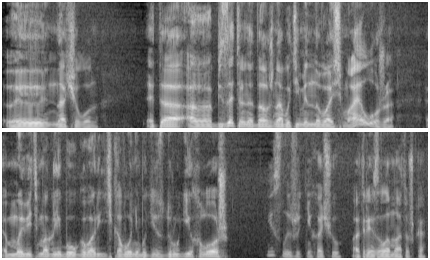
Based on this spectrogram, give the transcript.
«Э, — начал он. — Это обязательно должна быть именно восьмая ложа? Мы ведь могли бы уговорить кого-нибудь из других лож. И слышать не хочу, отрезала матушка.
